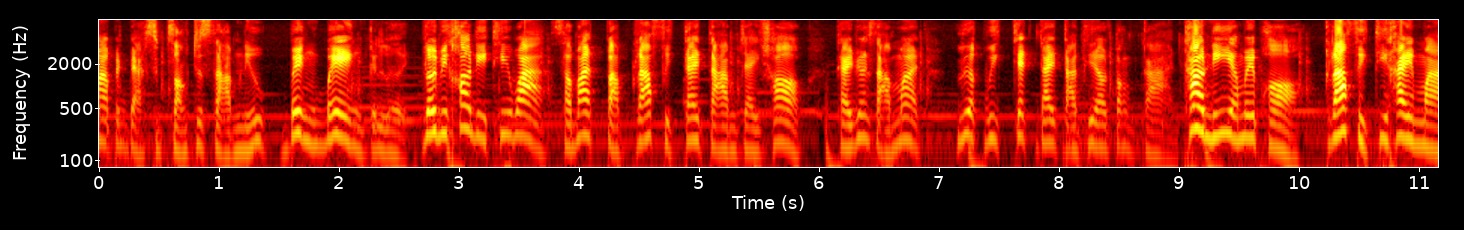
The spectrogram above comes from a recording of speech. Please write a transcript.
มาเป็นแบบ 12.3 นิ้ว เบ้งเบ้งๆกันเลย โดยมีข้อดีที่ว่าสามารถปรับกราฟิกได้ตามใจชอบ แถมยังสามารถเลือกวิกเจ็ตได้ตามที่เราต้องการ เท่านี้ยังไม่พอกราฟิกที่ให้มา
